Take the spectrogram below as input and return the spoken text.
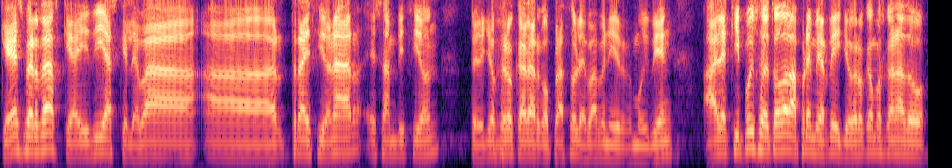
que es verdad que hay días que le va a traicionar esa ambición, pero yo mm. creo que a largo plazo le va a venir muy bien al equipo y sobre todo a la Premier League. Yo creo que hemos ganado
